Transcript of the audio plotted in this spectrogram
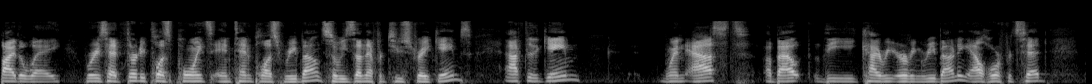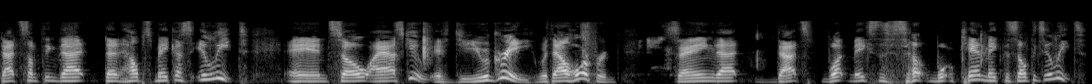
by the way, where he's had 30 plus points and 10 plus rebounds. So he's done that for two straight games. After the game, when asked about the Kyrie Irving rebounding, Al Horford said that's something that, that helps make us elite. And so I ask you, if do you agree with Al Horford saying that that's what makes the can make the Celtics elite?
